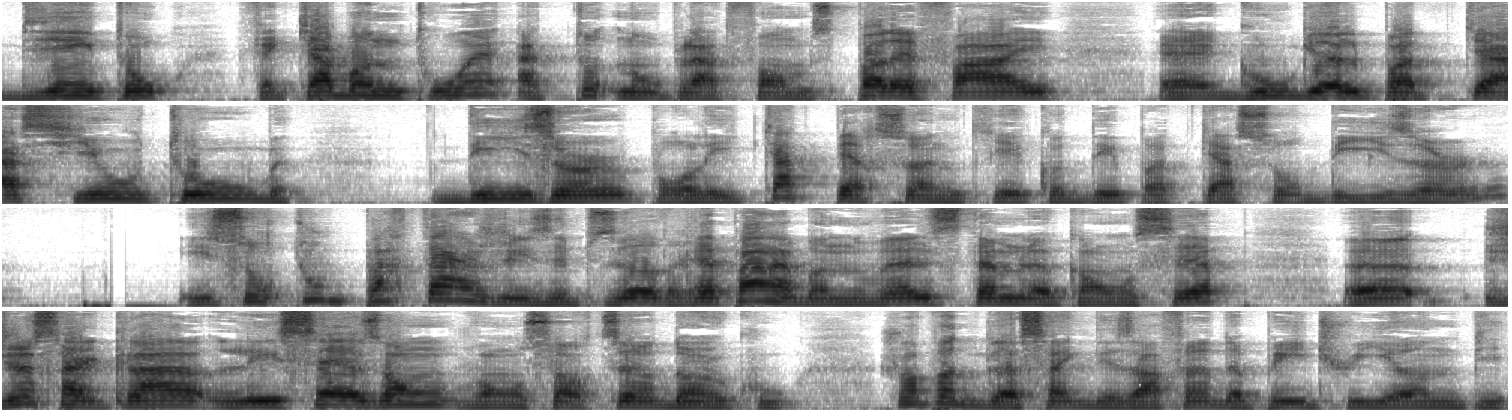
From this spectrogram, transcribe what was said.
Bientôt. Fait qu'abonne-toi à toutes nos plateformes. Spotify, euh, Google Podcasts, YouTube, Deezer, pour les quatre personnes qui écoutent des podcasts sur Deezer. Et surtout, partage les épisodes, répands la bonne nouvelle si t'aimes le concept. Euh, juste à être clair, les saisons vont sortir d'un coup. Je vais pas te gosser avec des affaires de Patreon puis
